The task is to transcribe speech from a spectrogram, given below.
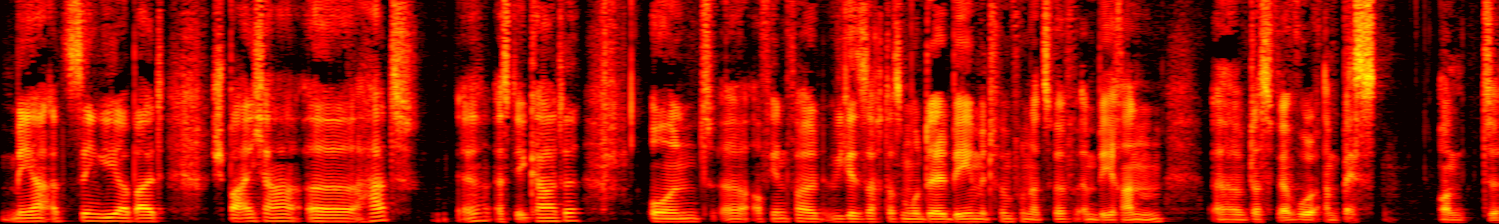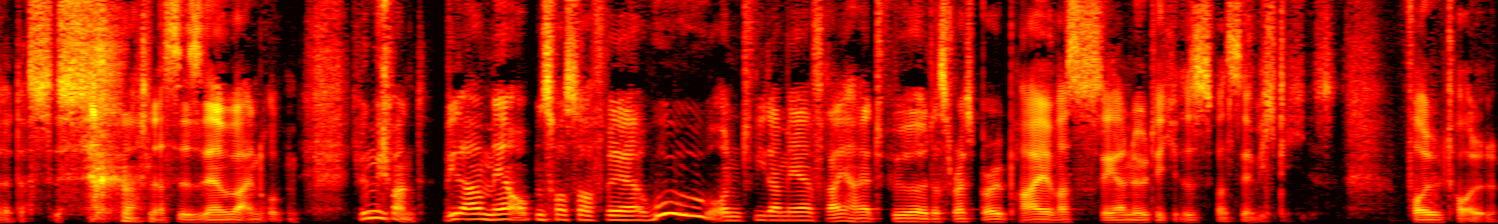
mehr als 10 GB Speicher äh, hat, ja, SD-Karte. Und äh, auf jeden Fall, wie gesagt, das Modell B mit 512 MB RAM, äh, das wäre wohl am besten. Und äh, das ist das ist sehr beeindruckend. Ich bin gespannt. Wieder mehr Open Source Software woo, und wieder mehr Freiheit für das Raspberry Pi, was sehr nötig ist, was sehr wichtig ist. Voll toll.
